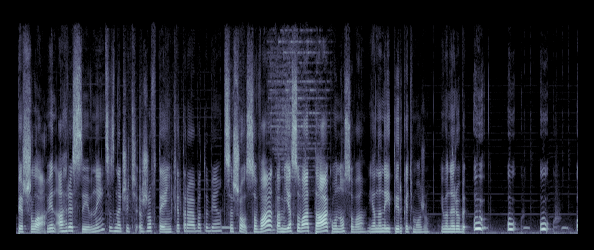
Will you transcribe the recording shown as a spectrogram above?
пішла? Він агресивний, це значить жовтеньке треба тобі. Це що, сова? Там є сова, так, воно сова. Я на неї тиркать можу. І вони роблять у, у, у. У.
